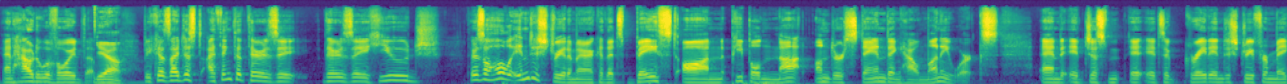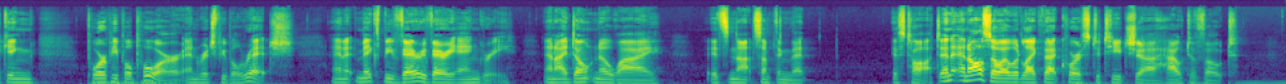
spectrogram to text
and how to avoid them. Yeah. because I just I think that there's a there's a huge there's a whole industry in America that's based on people not understanding how money works, and it just it, it's a great industry for making poor people poor and rich people rich, and it makes me very very angry, and I don't know why it's not something that is taught, and and also I would like that course to teach uh, how to vote,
